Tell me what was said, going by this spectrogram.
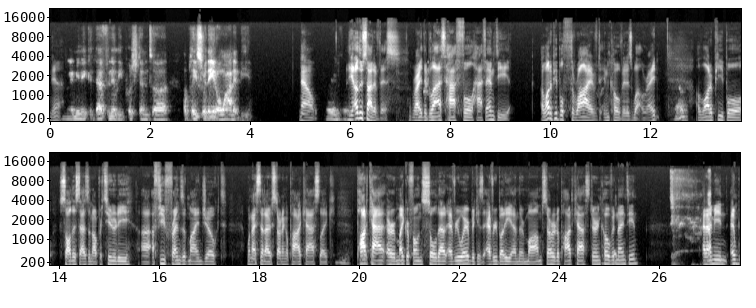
Yeah. I mean, it could definitely push them to a, a place where they don't want to be. Now, the other side of this, right? The glass half full, half empty. A lot of people thrived in COVID as well, right? A lot of people saw this as an opportunity. Uh, a few friends of mine joked when I said I was starting a podcast, like podcast or microphones sold out everywhere because everybody and their mom started a podcast during COVID 19. and I mean, and,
